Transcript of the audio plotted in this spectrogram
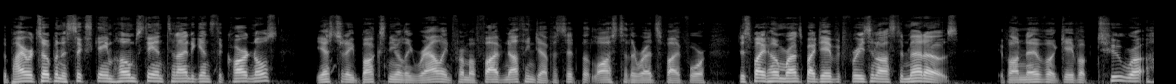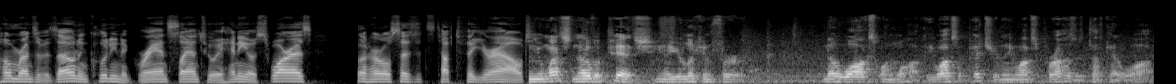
The Pirates open a six-game homestand tonight against the Cardinals. Yesterday, Bucs nearly rallied from a 5-0 deficit, but lost to the Reds 5-4, despite home runs by David Freese and Austin Meadows. Ivan Nova gave up two home runs of his own, including a grand slam to Eugenio Suarez. Clint Hurdle says it's tough to figure out. When you watch Nova pitch, you know, you're looking for no walks, one walk. He walks a pitcher, and then he walks Peraza, a tough guy to walk.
